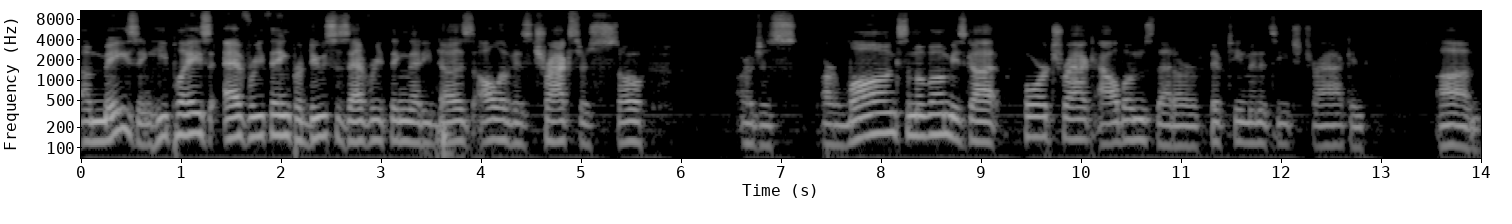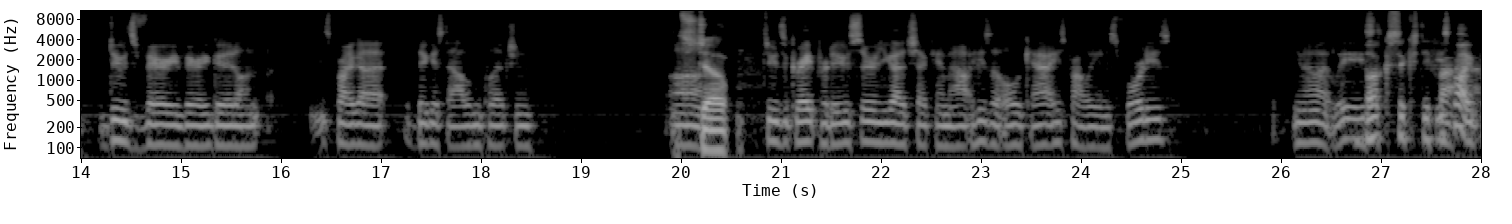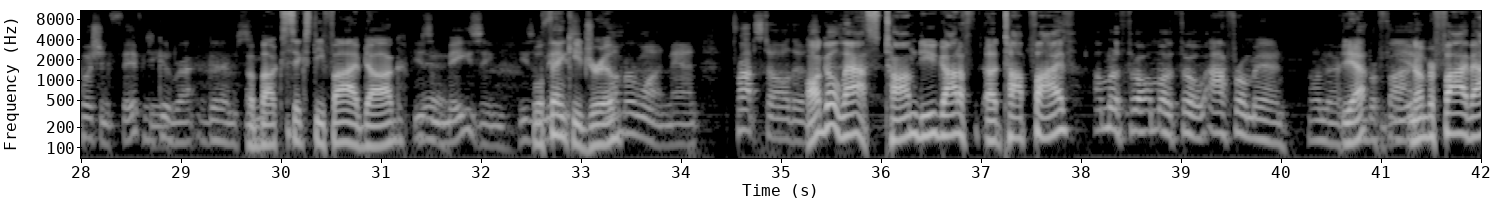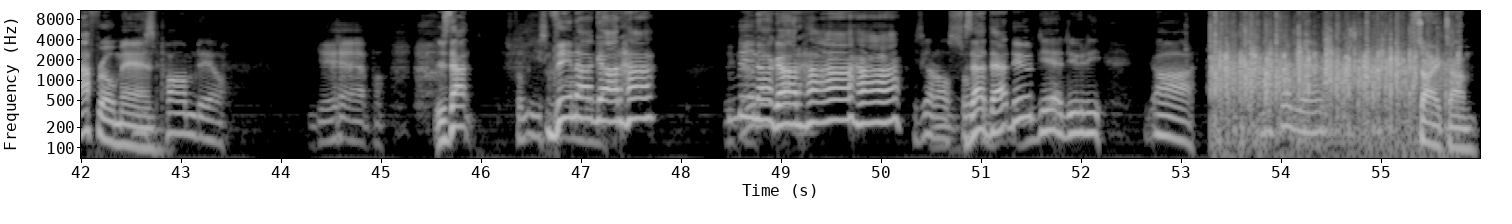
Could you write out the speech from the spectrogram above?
amazing. He plays everything, produces everything that he does. All of his tracks are so are just are long. Some of them he's got four track albums that are 15 minutes each track, and um, dude's very very good on. He's probably got the biggest album collection. It's Um, dope. dude's a great producer. You got to check him out. He's an old cat. He's probably in his 40s. You know, at least. Buck sixty five. He's probably pushing 50. He's good, ra- good MC. A buck sixty-five, dog. He's Yeah. amazing. He's Well, thank you. Drew. Number one, man. Props to all those. I'll go last. Tom, do you got a, a top five? I'm gonna throw. I'm gonna throw Afro Man on there. Yeah. Number five. Number five, Afro Man. East Palmdale. Yeah. Is that? He's from East. Then I got high. Then I got high, high. He's got all sorts. Is that of- that dude? Yeah, dude. He, uh, Afro Man. Sorry, Tom.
